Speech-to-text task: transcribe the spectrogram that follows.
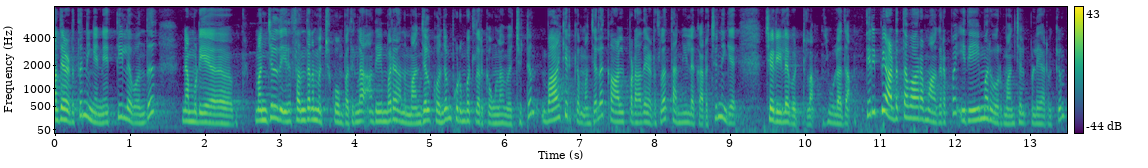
அதை அடுத்து நீங்கள் நெத்தியில் வந்து நம்முடைய மஞ்சள் சந்தனம் வச்சுக்குவோம் பார்த்தீங்களா அதே மாதிரி அந்த மஞ்சள் கொஞ்சம் குடும்பத்தில் இருக்கவங்களாம் வச்சுட்டு பாக்கி இருக்க மஞ்சளை கால்படாத இடத்துல தண்ணியில் கரைச்சி நீங்கள் செடியில் விட்டுலாம். இவ்வளோதான் திருப்பி அடுத்த வாரம் ஆகிறப்ப இதே மாதிரி ஒரு மஞ்சள் பிள்ளையார் வைக்கும்.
